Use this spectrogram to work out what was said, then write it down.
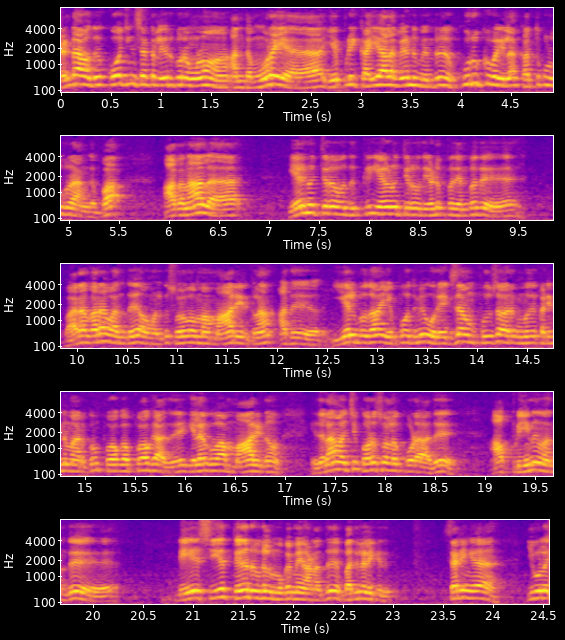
ரெண்டாவது கோச்சிங் சென்டரில் இருக்கிறவங்களும் அந்த முறையை எப்படி கையாள வேண்டும் என்று குறுக்கு வழியெல்லாம் கற்றுக் கொடுக்குறாங்கப்பா. அதனால் எழுநூற்றி இருபதுக்கு எழுநூற்றி இருபது எடுப்பது என்பது வர வர வந்து அவங்களுக்கு சுலபமாக மாறி இருக்கலாம். அது இயல்பு தான். எப்போதுமே ஒரு எக்ஸாம் புதுசாக இருக்கும்போது கடினமாக இருக்கும். போக போக அது இலகுவாக மாறிடும். இதெல்லாம் வச்சு குறை சொல்லக்கூடாது அப்படின்னு வந்து தேசிய தேர்வுகள் முகமையானது பதிலளிக்குது. சரிங்க? இவ்வளோ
